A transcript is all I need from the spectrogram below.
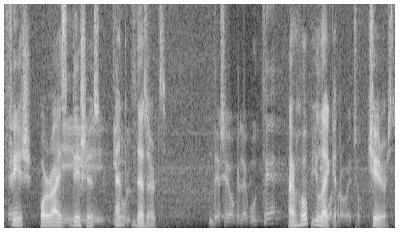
fish or rice dishes and desserts. Deseo que les guste I hope you like it. Cheers!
